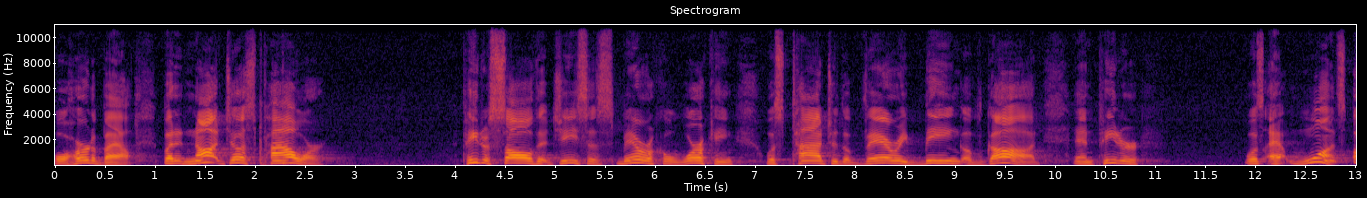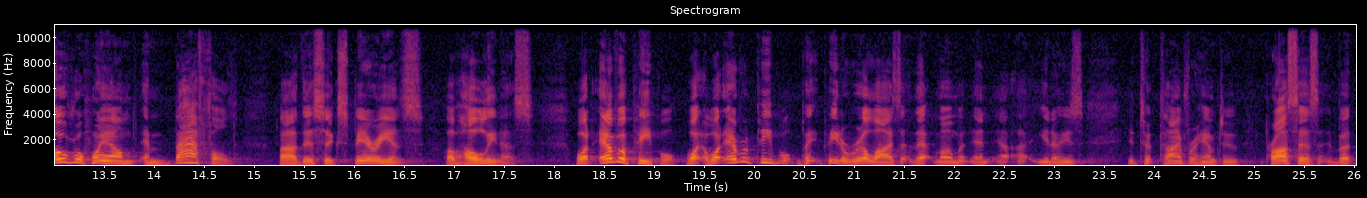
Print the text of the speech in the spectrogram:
or heard about. But it, not just power, Peter saw that Jesus' miracle working was tied to the very being of God. And Peter was at once overwhelmed and baffled by this experience of holiness. Whatever people, what, whatever people P- Peter realized at that moment, and uh, uh, you know, he's, it took time for him to process it, but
